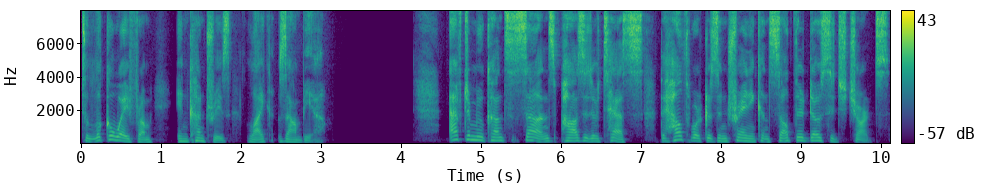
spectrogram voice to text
to look away from in countries like Zambia. After Mukant's son's positive tests, the health workers in training consult their dosage charts.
